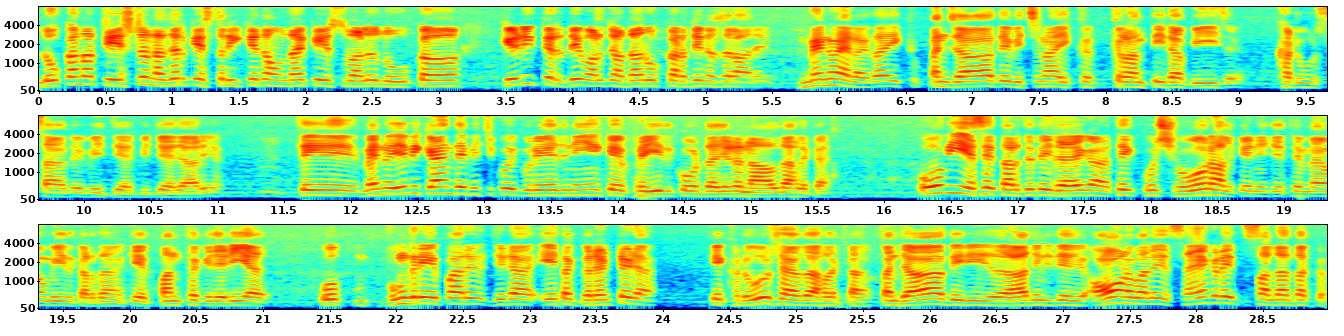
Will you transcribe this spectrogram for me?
ਲੋਕਾਂ ਦਾ ਟੇਸਟ ਨਜ਼ਰ ਕਿਸ ਤਰੀਕੇ ਦਾ ਆਉਂਦਾ ਕਿ ਇਸ ਵੱਲ ਲੋਕ ਕਿਹੜੀ ਧਿਰ ਦੇ ਵੱਲ ਜ਼ਿਆਦਾ ਰੁਖ ਕਰਦੇ ਨਜ਼ਰ ਆ ਰਹੇ? ਮੈਨੂੰ ਐ ਲੱਗਦਾ ਇੱਕ ਪੰਜਾਬ ਦੇ ਵਿੱਚ ਨਾ ਇੱਕ ਕ੍ਰਾਂਤੀ ਦਾ ਬੀਜ ਖਡੂਰ ਸਾਹਿਬ ਦੇ ਵਿੱਚ ਬੀਜਿਆ ਜਾ ਰਿਹਾ। ਤੇ ਮੈਨੂੰ ਇਹ ਵੀ ਕਹਿਣ ਦੇ ਵਿੱਚ ਕੋਈ ਗੁਰੇਜ਼ ਨਹੀਂ ਕਿ ਫਰੀਦਕੋਟ ਦਾ ਜਿਹੜਾ ਨਾਲ ਦਾ ਹਲਕਾ ਉਹ ਵੀ ਇਸੇ ਤਰਜ਼ ਤੇ ਜਾਏਗਾ ਤੇ ਕੁਝ ਹੋਰ ਹਲਕੇ ਨੇ ਜਿੱਥੇ ਮੈਂ ਉਮੀਦ ਕਰਦਾ ਕਿ ਪੰਥਕ ਜਿਹੜੀ ਆ ਉਹ ਪੁੰਗਰੇ ਪਰ ਜਿਹੜਾ ਇਹ ਤਾਂ ਗਰੰਟਡ ਆ ਕਿ ਖਡੂਰ ਸਾਹਿਬ ਦਾ ਹਲਕਾ ਪੰਜਾਬ ਦੀ ਰਾਜਨੀਤੀ ਦੇ ਆਉਣ ਵਾਲੇ ਸੈਂਕੜੇ ਸਾਲਾਂ ਤੱਕ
